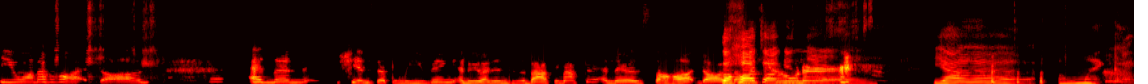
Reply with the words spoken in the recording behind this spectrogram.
do you want a hot dog and then she ended up leaving and we went into the bathroom after and there's the hot dog the hot the dog counter. Yeah. Oh my god.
